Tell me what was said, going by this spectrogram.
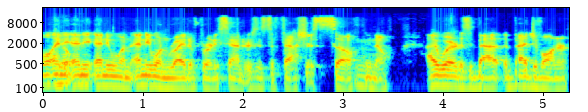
Well, any, any anyone anyone right of Bernie Sanders is a fascist. So Mm. you know, I wear it as a, ba- a badge of honor.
